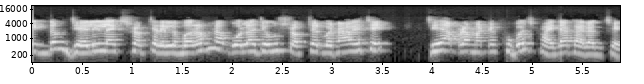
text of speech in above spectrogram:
એકદમ જેલી લાઈક સ્ટ્રક્ચર એટલે બરફના ગોલા જેવું સ્ટ્રક્ચર બનાવે છે, જે આપણા માટે ખૂબ જ ફાયદાકારક છે.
